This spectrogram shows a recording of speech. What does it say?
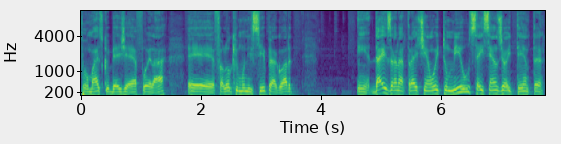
por mais que o IBGE foi lá, é, falou que o município agora, em 10 anos atrás, tinha 8.680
